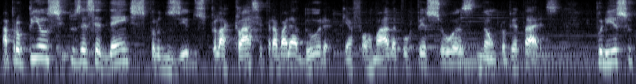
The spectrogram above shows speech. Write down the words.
apropriam-se dos excedentes produzidos pela classe trabalhadora, que é formada por pessoas não proprietárias, por isso,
